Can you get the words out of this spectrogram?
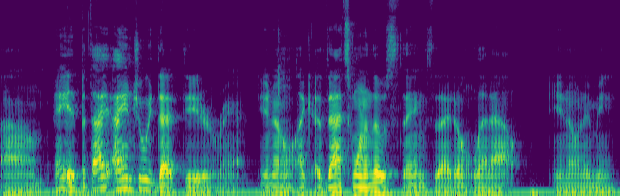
Um, hey, but I, I enjoyed that theater rant. You know, like that's one of those things that I don't let out. You know what I mean?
